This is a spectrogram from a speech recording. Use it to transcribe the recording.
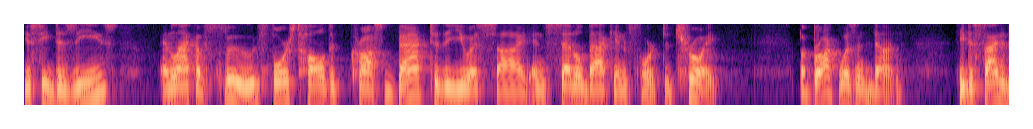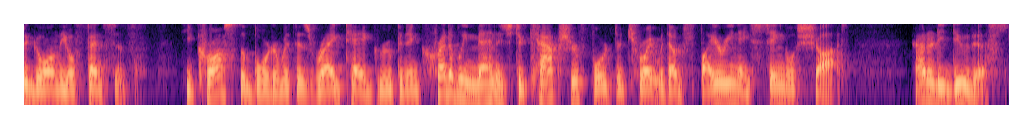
You see, disease, and lack of food forced Hull to cross back to the U.S. side and settle back in Fort Detroit. But Brock wasn't done. He decided to go on the offensive. He crossed the border with his ragtag group and incredibly managed to capture Fort Detroit without firing a single shot. How did he do this?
